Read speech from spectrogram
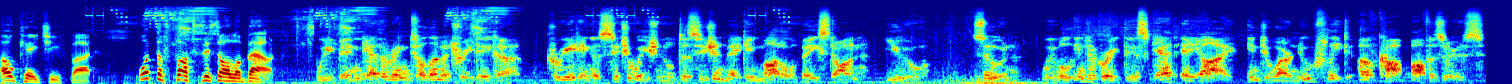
Okay, Chief Bot. What the fuck's this all about? We've been gathering telemetry data, creating a situational decision-making model based on you. Soon, we will integrate this GAT AI into our new fleet of cop officers.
